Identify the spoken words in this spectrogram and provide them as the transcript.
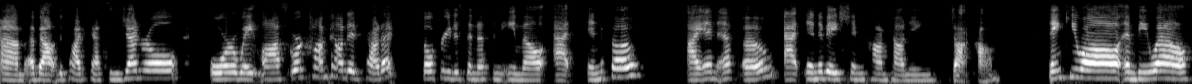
um, about the podcast in general or weight loss or compounded products, feel free to send us an email at info, info at innovationcompounding.com. Thank you all and be well.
